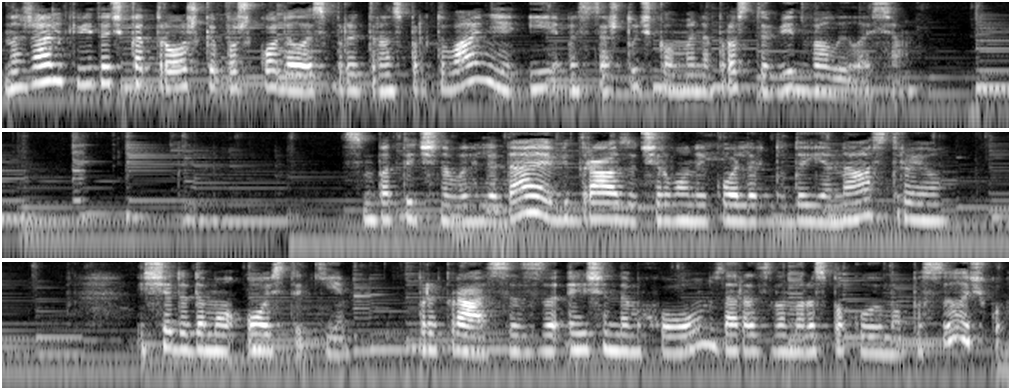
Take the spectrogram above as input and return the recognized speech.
На жаль, квіточка трошки пошкодилась при транспортуванні, і ось ця штучка в мене просто відвалилася. Симпатично виглядає, відразу червоний колір додає настрою. І ще додамо ось такі прикраси з H&M Home. Зараз з вами розпакуємо посилочку,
